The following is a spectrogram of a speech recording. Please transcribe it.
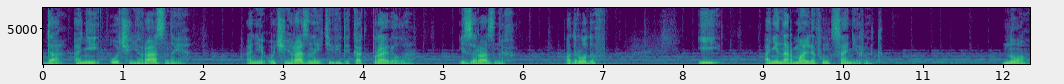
Да, они очень разные. Они очень разные, эти виды, как правило, из разных подродов. И они нормально функционируют. Но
